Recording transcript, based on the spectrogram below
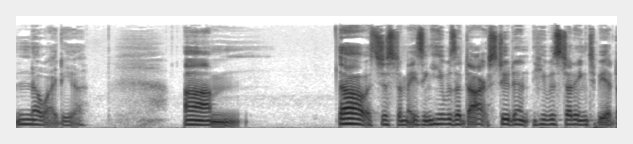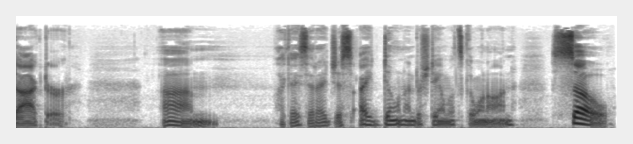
No idea. Um, oh, it's just amazing. He was a doc student. He was studying to be a doctor. Um, like I said, I just I don't understand what's going on. So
